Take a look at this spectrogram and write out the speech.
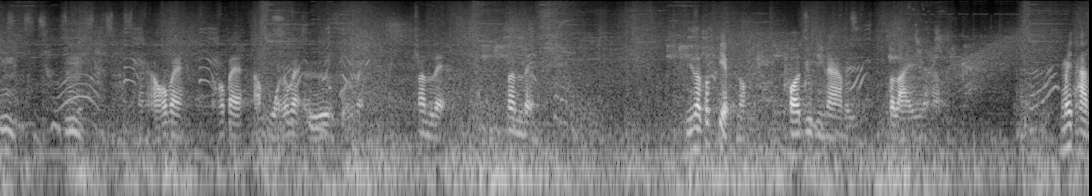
อืมอืมเอาเข้าไป เอาเข้าไป เอาหัวเข้าไป เออหัวเข้าไป นั่นแหละ นั่นแหละ นี่เราก็เก็บเนาะ พอยูพีนาไปสไลด์นะครับ ไม่ทัน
